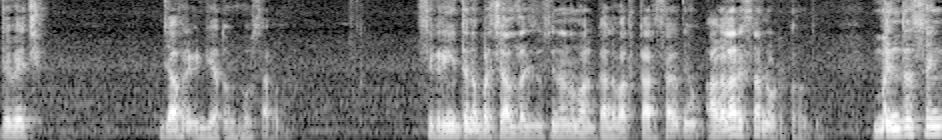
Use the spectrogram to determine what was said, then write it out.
ਦੇ ਵਿੱਚ ਜਾਂ ਫਿਰ ਇੰਡੀਆ ਤੋਂ ਵੀ ਹੋ ਸਕਦਾ। ਸਕਰੀਨ ਤੇ ਨੰਬਰ ਚੱਲਦਾ ਜੀ, ਤੁਸੀਂ ਇਹਨਾਂ ਨਾਲ ਗੱਲਬਾਤ ਕਰ ਸਕਦੇ ਹੋ। ਅਗਲਾ ਰਿਸ਼ਤਾ ਨੋਟ ਕਰੋ ਜੀ। ਮਨਿੰਦਰ ਸਿੰਘ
